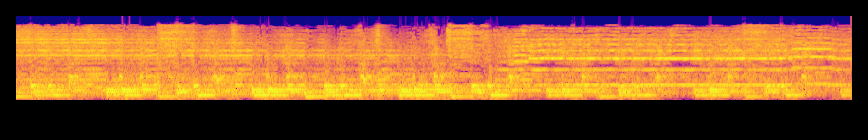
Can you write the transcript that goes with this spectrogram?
Thank you.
